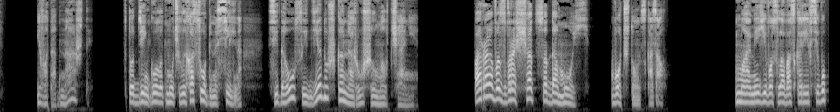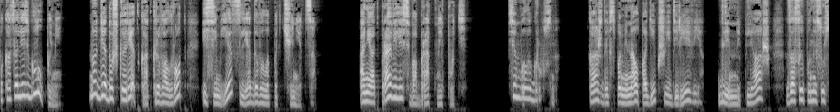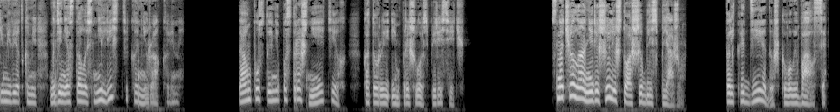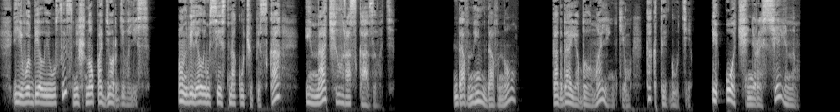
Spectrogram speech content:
и вот однажды, в тот день голод мучил их особенно сильно — Седоусый дедушка нарушил молчание. «Пора возвращаться домой», — вот что он сказал. Маме его слова, скорее всего, показались глупыми, но дедушка редко открывал рот, и семье следовало подчиниться. Они отправились в обратный путь. Всем было грустно. Каждый вспоминал погибшие деревья, длинный пляж, засыпанный сухими ветками, где не осталось ни листика, ни раковины. Там пустыня пострашнее тех, которые им пришлось пересечь. Сначала они решили, что ошиблись пляжем. Только дедушка улыбался, и его белые усы смешно подергивались. Он велел им сесть на кучу песка и начал рассказывать. Давным-давно когда я был маленьким, как ты, Гути, и очень рассеянным,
